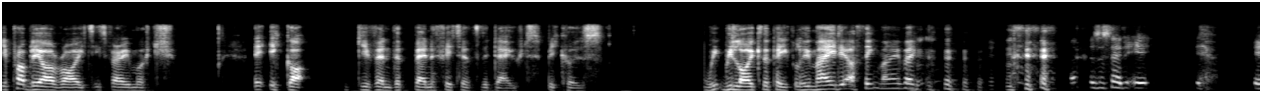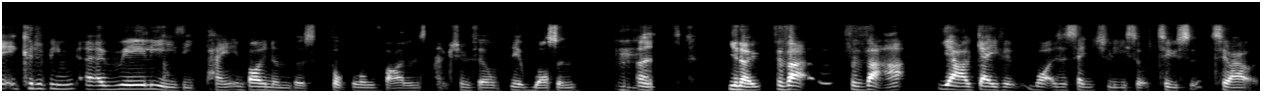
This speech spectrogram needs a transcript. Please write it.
you probably are right. It's very much it, it got given the benefit of the doubt because we, we like the people who made it. I think maybe. As I said, it it could have been a really easy painting by numbers football violence action film. It wasn't. Mm. and you know for that for that yeah i gave it what is essentially sort of two two out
